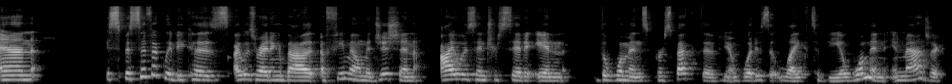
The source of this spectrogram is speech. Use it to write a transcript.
And specifically because I was writing about a female magician, I was interested in the woman's perspective, you know, what is it like to be a woman in magic?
